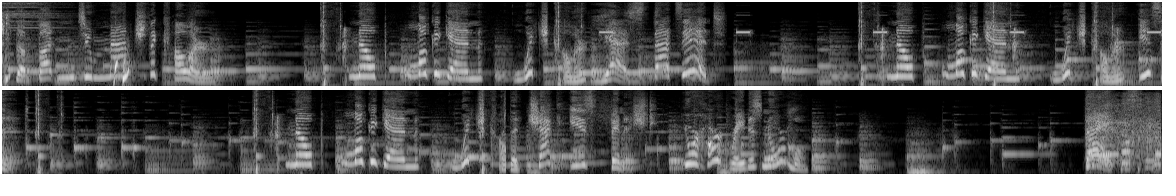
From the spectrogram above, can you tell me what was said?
The button to match the color. Nope, look again. Which color? Yes, that's it. Nope, look again. Which color is it? Nope, look again. Which color? The check is finished. Your heart rate is normal. Thanks.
